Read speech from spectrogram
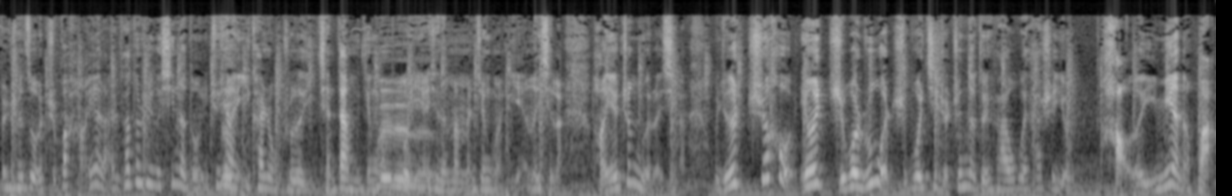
本身作为直播行业来说，它都是一个新的东西。就像一开始我们说的，以前弹幕监管不够严，现在慢慢监管严了起来，行业正规了起来。我觉得之后，因为直播，如果直播记者真的对发布会它是有好的一面的话。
